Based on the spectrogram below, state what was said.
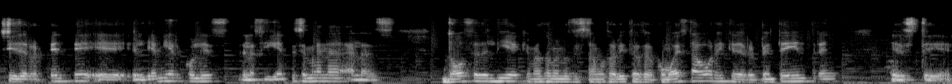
si de repente eh, el día miércoles de la siguiente semana a las 12 del día, que más o menos estamos ahorita, o sea, como a esta hora y que de repente entren, este,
